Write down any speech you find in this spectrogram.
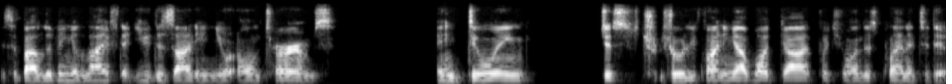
It's about living a life that you design in your own terms and doing just tr- truly finding out what God put you on this planet to do.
